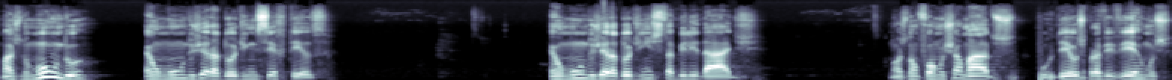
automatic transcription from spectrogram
Mas no mundo é um mundo gerador de incerteza é um mundo gerador de instabilidade. Nós não fomos chamados por Deus para vivermos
